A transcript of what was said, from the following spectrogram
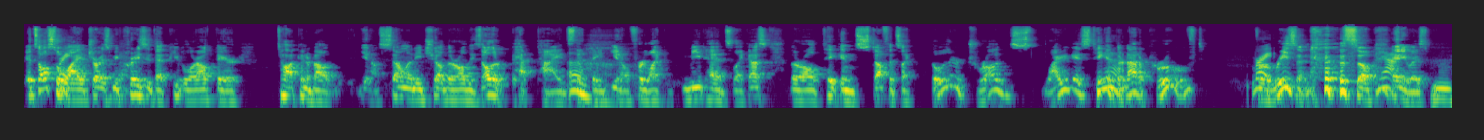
it's also Right. why it drives me crazy that people are out there talking about you know selling each other all these other peptides Ugh. that they you know for like meatheads like us they're all taking stuff it's like those are drugs why are you guys taking Yeah. they're not approved for Right. a reason so Yeah. anyways Mm.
